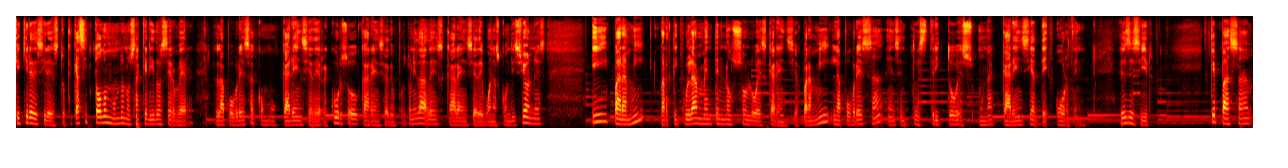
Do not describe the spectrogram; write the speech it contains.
¿Qué quiere decir esto? Que casi todo el mundo nos ha querido hacer ver la pobreza como carencia de recursos, carencia de oportunidades, carencia de buenas condiciones. Y para mí particularmente no solo es carencia. Para mí la pobreza en sentido estricto es una carencia de orden. Es decir, ¿Qué pasa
